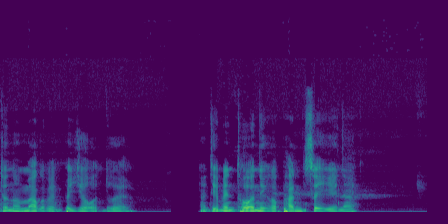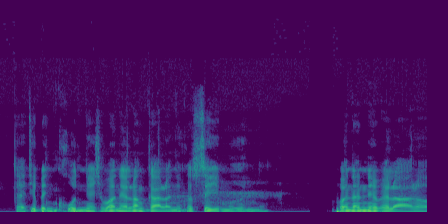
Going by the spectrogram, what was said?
จำนวนมากก็เป็นประโยชน์ด้วยอันที่เป็นโทษนี่ก็พันสี่นะ แต่ที่เป็นคุณเนี่ยเฉพาะในร่างกายเรานี่ก็สี่หมื่นเพราะนั้นเนี่ยเวลาเรา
